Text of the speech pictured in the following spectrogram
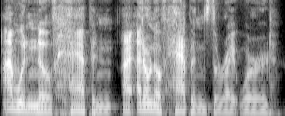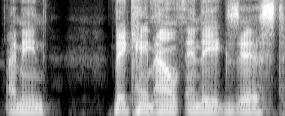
I wouldn't know if happen. I, I don't know if happen's the right word. I mean, they came out and they exist,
